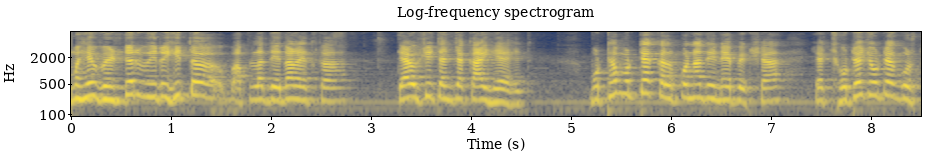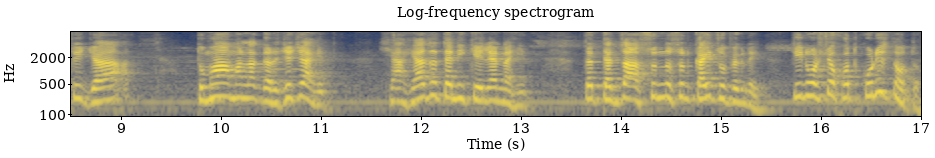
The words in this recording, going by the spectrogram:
मग हे व्हेंडर विरहित आपला देणार आहेत का? त्याविषयी त्यांच्या काय हे आहेत? मोठ्या मोठ्या कल्पना देण्यापेक्षा ह्या छोट्या छोट्या गोष्टी ज्या तुम्हा आम्हाला गरजेच्या आहेत ह्या ह्या जर त्यांनी केल्या नाहीत तर त्यांचा असून नसून काहीच उपयोग नाही. तीन वर्ष होत कोणीच नव्हतं.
